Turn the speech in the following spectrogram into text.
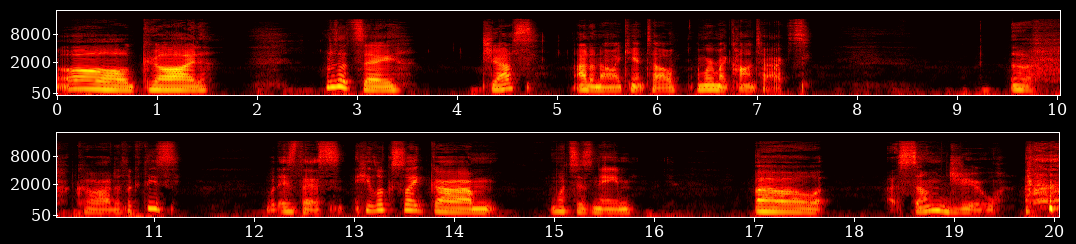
Oh, God. What does that say? Jess? I don't know. I can't tell. I'm wearing my contacts. Ugh, God. Look at these. What is this? He looks like, um, what's his name? Oh, some Jew.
